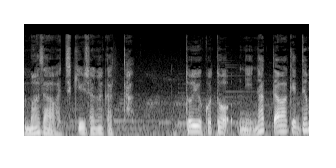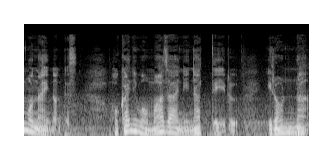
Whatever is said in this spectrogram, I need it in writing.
マザーは地球じゃなかった。ということになったわけでもないのです。他にもマザーになっているいろんな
